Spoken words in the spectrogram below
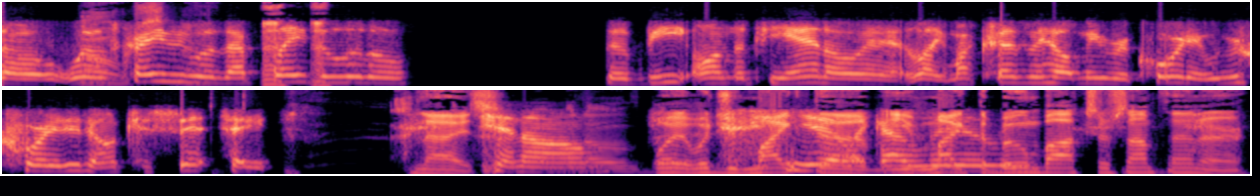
So what was Oh, crazy snap. was I played the little the beat on the piano and like my cousin helped me record it. We recorded it on cassette tape. nice. And One um What would you mic Yeah, the like I you mic the boombox or something or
